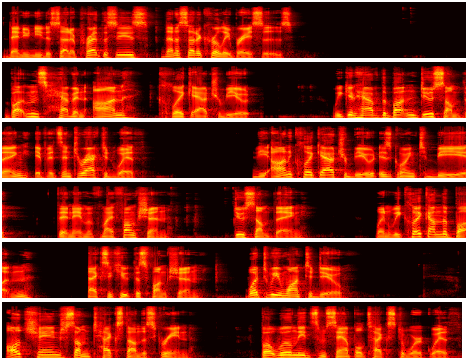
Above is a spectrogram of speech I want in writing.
Then you need a set of parentheses, then a set of curly braces. Buttons have an on-click attribute we can have the button do something if it's interacted with. The onClick attribute is going to be the name of my function, do something. When we click on the button, execute this function. What do we want to do? I'll change some text on the screen, but we'll need some sample text to work with.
